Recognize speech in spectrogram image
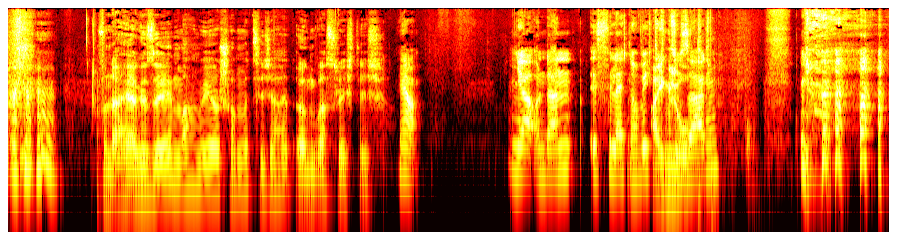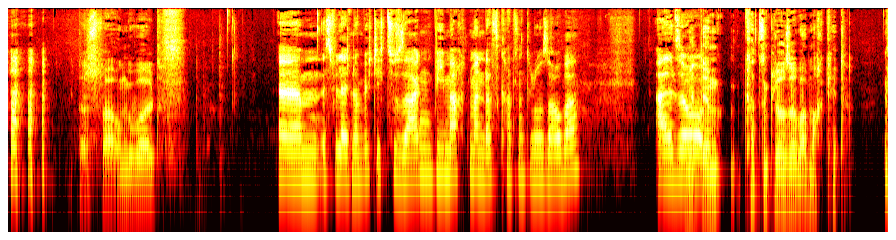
Von daher gesehen machen wir ja schon mit Sicherheit irgendwas richtig. ja. Ja, und dann ist vielleicht noch wichtig Eigenlob. zu sagen, Das war ungewollt. ähm, ist vielleicht noch wichtig zu sagen, wie macht man das Katzenklo sauber? Also, Mit dem Katzenklo sauber mach Kit.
